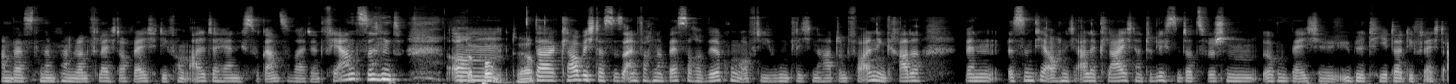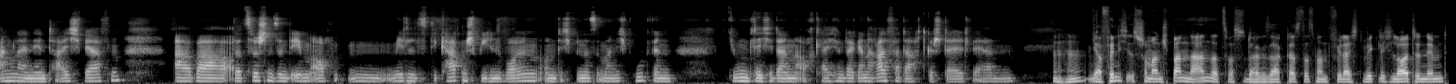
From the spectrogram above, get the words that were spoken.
Am besten nimmt man dann vielleicht auch welche, die vom Alter her nicht so ganz so weit entfernt sind. Um, Punkt, ja. Da glaube ich, dass es einfach eine bessere Wirkung auf die Jugendlichen hat. Und vor allen Dingen gerade, wenn es sind ja auch nicht alle gleich. Natürlich sind dazwischen irgendwelche Übeltäter, die vielleicht Angler in den Teich werfen. Aber dazwischen sind eben auch Mädels, die Karten spielen wollen. Und ich finde es immer nicht gut, wenn Jugendliche dann auch gleich unter Generalverdacht gestellt werden. Mhm. Ja, finde ich, ist schon mal ein spannender Ansatz, was du da gesagt hast, dass man vielleicht wirklich Leute nimmt,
